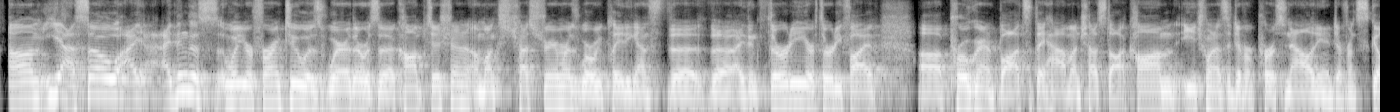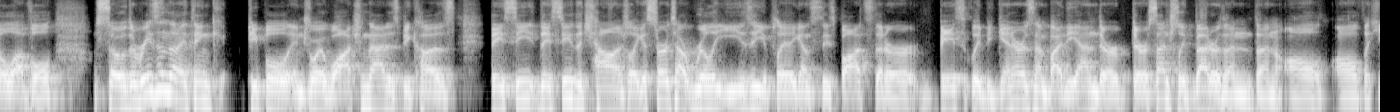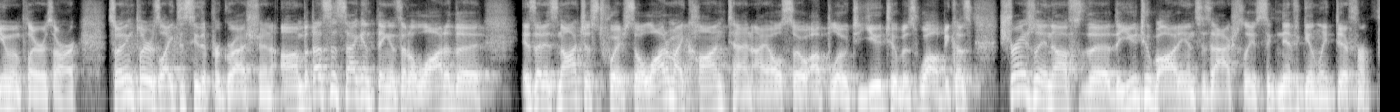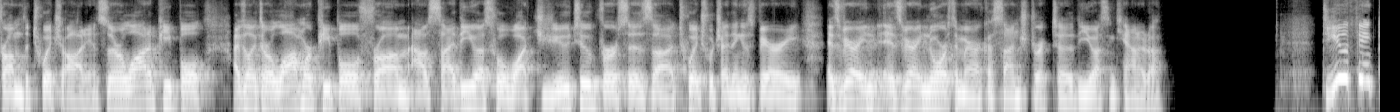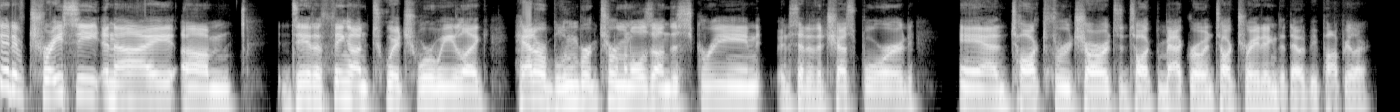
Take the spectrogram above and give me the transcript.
um, yeah, so I, I think this what you're referring to was where there was a competition amongst chess streamers where we played against the the I think 30 or 35 uh, programmed bots that they have on chess.com. Each one has a different personality and a different skill level. So the reason that I think people enjoy watching that is because they see they see the challenge. Like it starts out really easy. You play against these bots that are basically beginners and by the end they're they're essentially better than than all all the human players are. So i think players like to see the progression. Um, but that's the second thing is that a lot of the is that it's not just twitch so a lot of my content i also upload to youtube as well because strangely enough the the youtube audience is actually significantly different from the twitch audience so there are a lot of people i feel like there are a lot more people from outside the us who will watch youtube versus uh, twitch which I think is very it's very it's very North America centric to the U.S. and Canada. Do you think that if Tracy and I um, did a thing on Twitch where we like had our Bloomberg terminals on the screen instead of the chessboard and talked through charts and talked macro and talked trading, that that would be popular?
